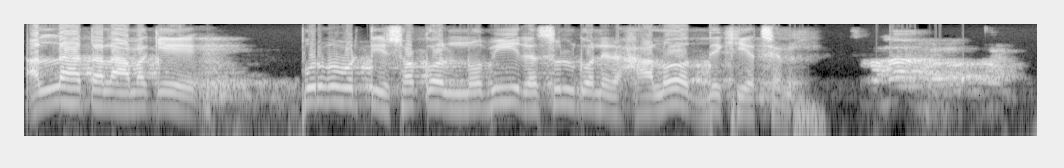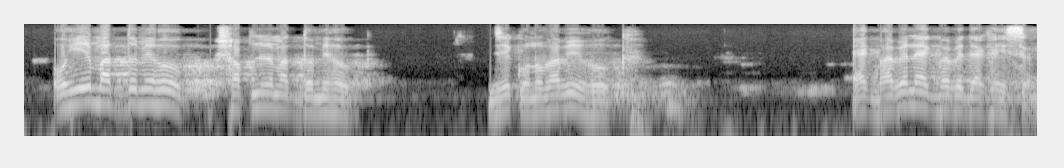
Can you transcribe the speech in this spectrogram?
আল্লাহ তালা আমাকে পূর্ববর্তী সকল নবী রসুলগণের হালত দেখিয়েছেন। ওহির মাধ্যমে হোক, স্বপ্নের মাধ্যমে হোক, যে কোনোভাবেই হোক, একভাবে না একভাবে দেখাইছেন।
